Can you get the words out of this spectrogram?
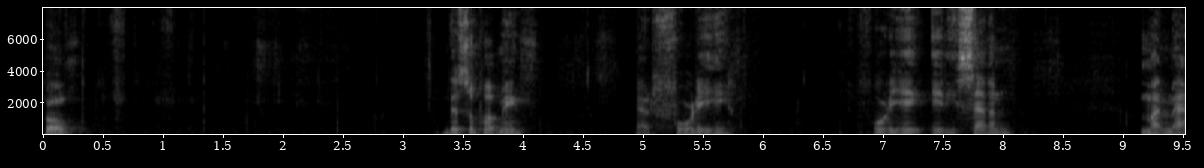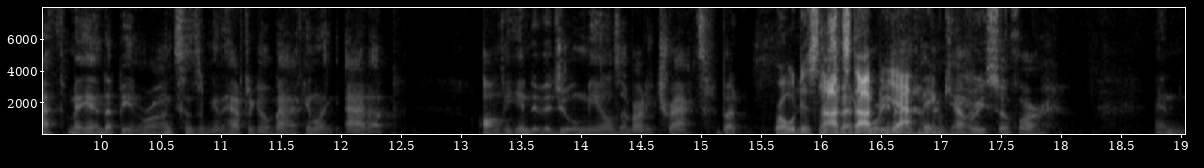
So this will put me at 40 4887 my math may end up being wrong since I'm gonna have to go back and like add up all the individual meals I've already tracked, but Bro does not stop 4,900 yapping. calories so far, and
